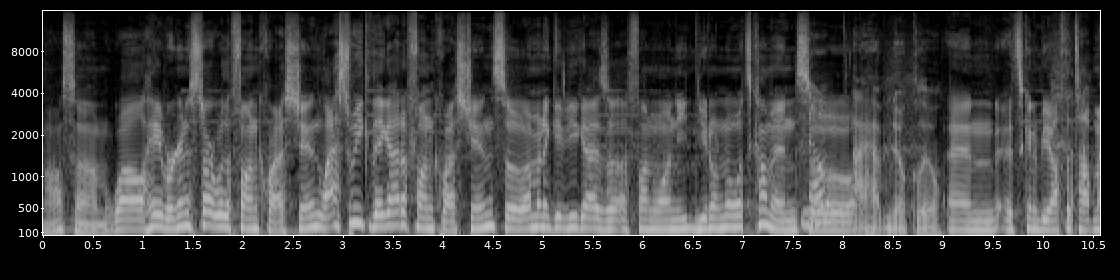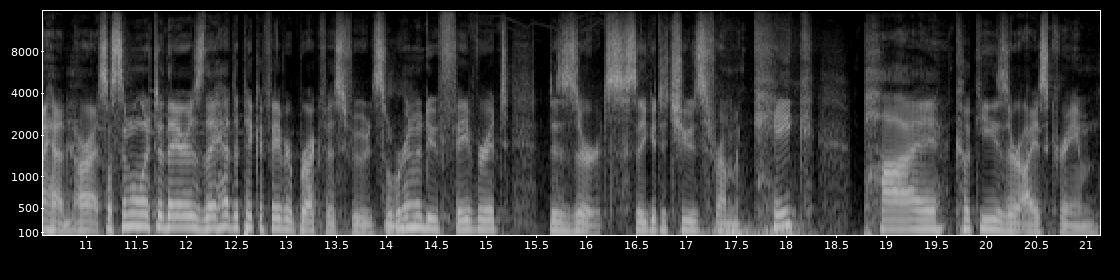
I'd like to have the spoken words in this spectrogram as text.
Awesome. Well, hey, we're going to start with a fun question. Last week they got a fun question, so I'm going to give you guys a, a fun one. You, you, don't know what's coming, so I have no clue. And it's going to be off the top of my head. All right. So similar to theirs, they had to pick a favorite breakfast food. So mm-hmm. we're going to do favorite desserts. So you get to choose from cake, pie, cookies, or ice cream?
